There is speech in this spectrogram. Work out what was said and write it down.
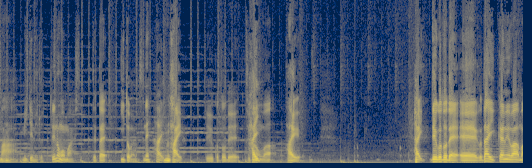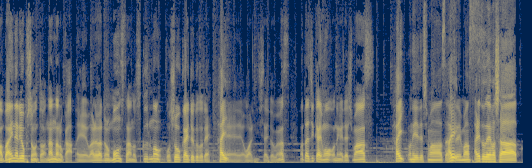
まあ、見てみるっていうのも、まあ、絶対いいと思いますね。はい。うん。はい、ということで時間は。はい、はい。ということで、えー第1回目は、まあ、バイナリーオプションとは何なのか、えー、我々のモンスターのスクールのご紹介ということで、はい。えー終わりにしたいと思います。また次回もお願いいたします。はい。お願いいたします。ありがとうございます、ありがとうございました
